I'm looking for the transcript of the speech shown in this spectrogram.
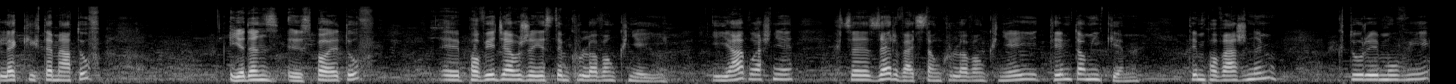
lekkich tematów. Jeden z, y, z poetów y, powiedział, że jestem królową kniei. I ja właśnie chcę zerwać z tą królową kniei tym tomikiem, tym poważnym, który mówi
